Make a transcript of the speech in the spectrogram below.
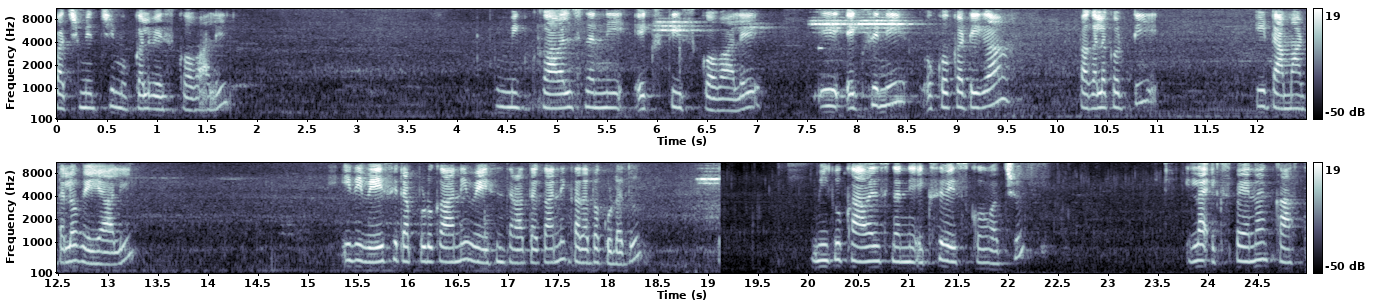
పచ్చిమిర్చి ముక్కలు వేసుకోవాలి మీకు కావాల్సినన్ని ఎగ్స్ తీసుకోవాలి. ఈ ఎగ్స్ని ఒక్కొక్కటిగా పగలకొట్టి ఈ టమాటాలో వేయాలి. ఇది వేసేటప్పుడు కానీ వేసిన తర్వాత కానీ కలపకూడదు. మీకు కావాల్సినన్ని ఎగ్స్ వేసుకోవచ్చు. ఇలా ఎగ్స్ పైన కాస్త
